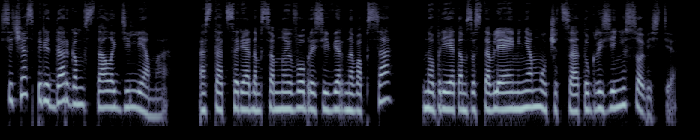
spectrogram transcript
Сейчас перед Даргом встала дилемма. Остаться рядом со мной в образе верного пса но при этом заставляя меня мучиться от угрызений совести,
